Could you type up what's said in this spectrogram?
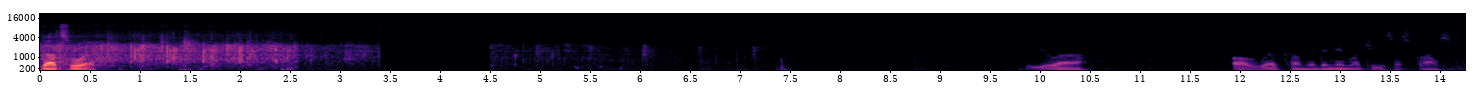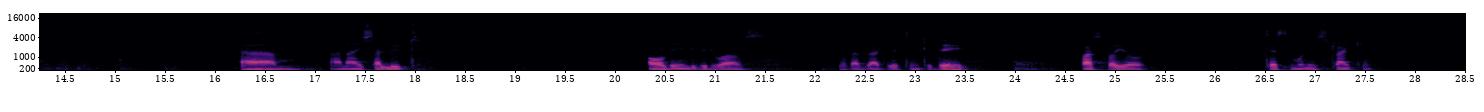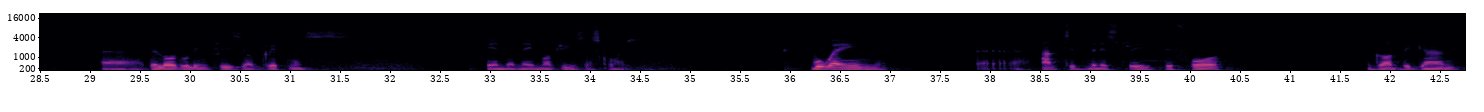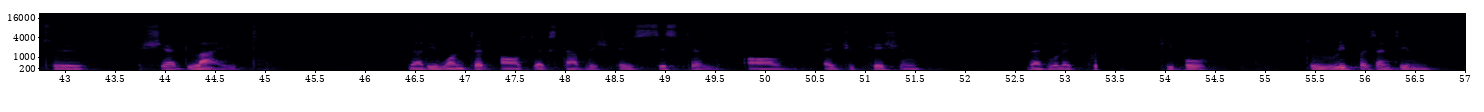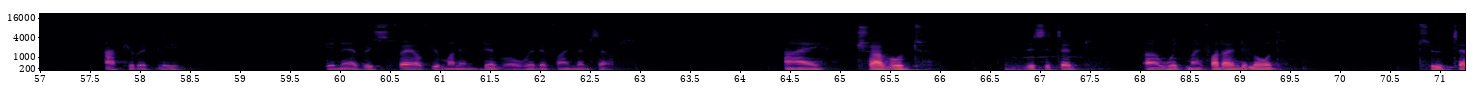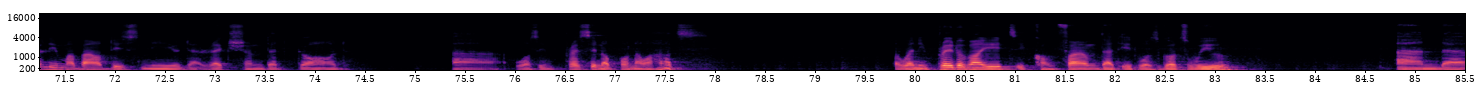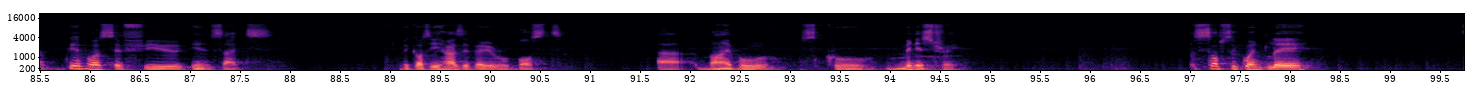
God's word. You are all welcome in the name of Jesus Christ. Um, and I salute all the individuals that are graduating today. Pastor, your testimony is striking. Uh, the Lord will increase your greatness in the name of Jesus Christ. We were in uh, active ministry before God began to shed light that He wanted us to establish a system of education that will equip people to represent Him accurately in every sphere of human endeavor where they find themselves. I traveled and visited uh, with my father in the Lord to tell him about this new direction that God uh, was impressing upon our hearts. When he prayed over it, he confirmed that it was God's will and uh, gave us a few insights because he has a very robust uh, Bible school ministry. Subsequently,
